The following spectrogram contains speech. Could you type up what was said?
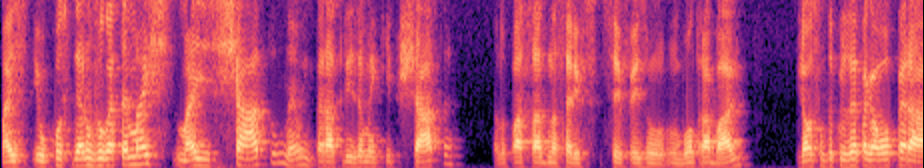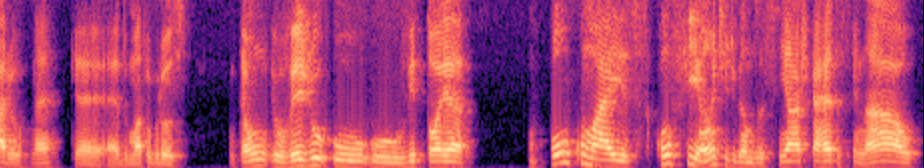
Mas eu considero um jogo até mais, mais chato, né? O Imperatriz é uma equipe chata. Ano passado na Série C fez um, um bom trabalho. Já o Santa Cruz vai pegar o Operário, né? Que é, é do Mato Grosso. Então eu vejo o, o Vitória um pouco mais confiante, digamos assim. Acho que a reta final,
